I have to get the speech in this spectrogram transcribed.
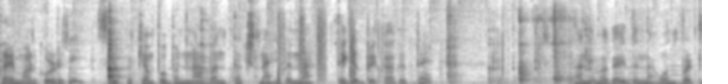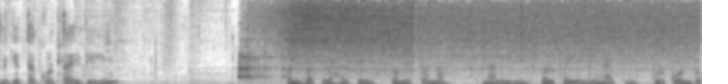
ಫ್ರೈ ಮಾಡ್ಕೊಳ್ರಿ. ಸ್ವಲ್ಪ ಕೆಂಪು ಬಣ್ಣ ಬಂದ ತಕ್ಷಣ ಇದನ್ನು ತೆಗೆದಬೇಕಾಗತ್ತೆ. ನಾನಿವಾಗ ಇದನ್ನು ಒಂದು ಬಟ್ಲಿಗೆ ತಗೊಳ್ತಾ ಇದ್ದೀನಿ. ಒಂದು ಬಟ್ಲು ಹಸಿ ಟೊಮೆಟೊನ ನಾನಿಲ್ಲಿ ಸ್ವಲ್ಪ ಎಣ್ಣೆ ಹಾಕಿ ಹುರ್ಕೊಂಡು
